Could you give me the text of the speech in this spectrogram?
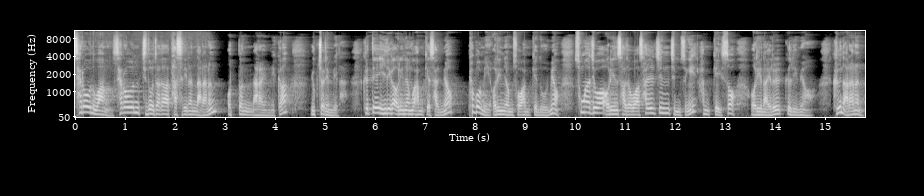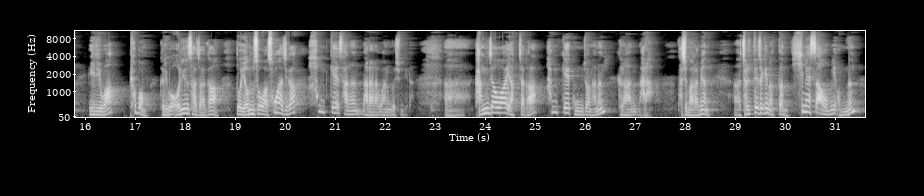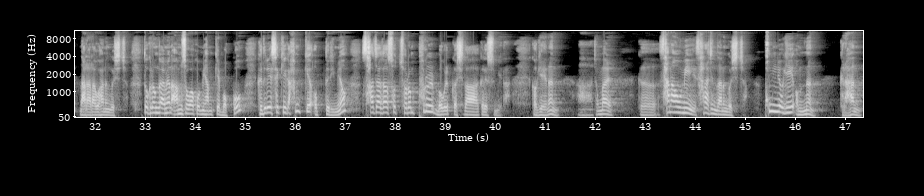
새로운 왕, 새로운 지도자가 다스리는 나라는 어떤 나라입니까? 6절입니다. 그때 이리가 어린 양과 함께 살며 표범이 어린 염소와 함께 누우며 송아지와 어린 사자와 살진 짐승이 함께 있어 어린아이를 끌리며 그 나라는 이리와 표범 그리고 어린 사자가 또 염소와 송아지가 함께 사는 나라라고 하는 것입니다. 아, 강자와 약자가 함께 공존하는 그러한 나라. 다시 말하면 아, 절대적인 어떤 힘의 싸움이 없는 나라라고 하는 것이죠. 또 그런가 하면 암소와 곰이 함께 먹고 그들의 새끼가 함께 엎드리며 사자가 소처럼 풀을 먹을 것이다 그랬습니다. 거기에는 아, 정말 그 사나움이 사라진다는 것이죠. 폭력이 없는 그러한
